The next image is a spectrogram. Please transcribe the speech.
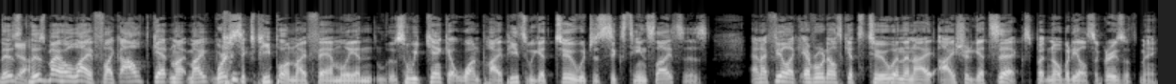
This Yeah. this is my whole life. Like I'll get my my we're six people in my family, and so we can't get one pie pizza. We get two, which is sixteen slices. And I feel like everyone else gets two, and then I I should get six, but nobody else agrees with me.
